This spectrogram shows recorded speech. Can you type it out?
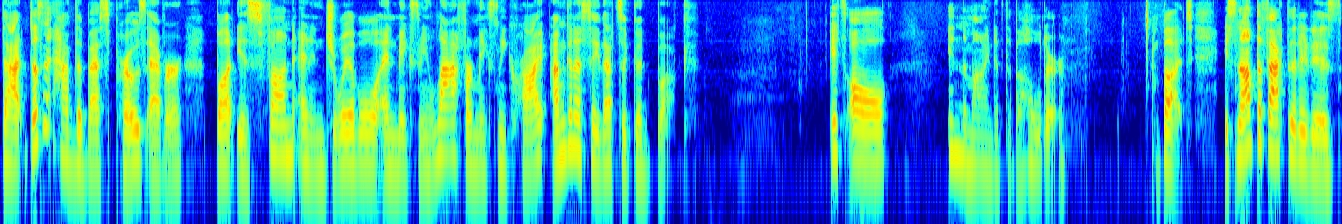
that doesn't have the best prose ever, but is fun and enjoyable and makes me laugh or makes me cry, I'm going to say that's a good book. It's all in the mind of the beholder. But it's not the fact that it is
